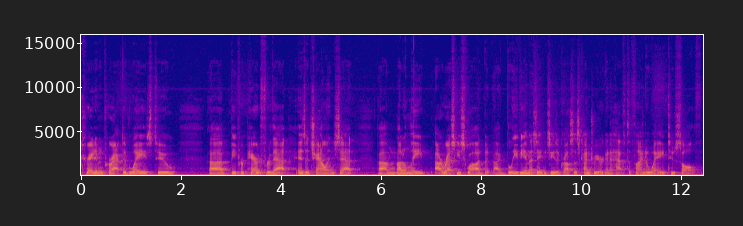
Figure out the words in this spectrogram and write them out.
creative and proactive ways to uh, be prepared for that is a challenge that um, not only our rescue squad, but I believe EMS agencies across this country are going to have to find a way to solve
